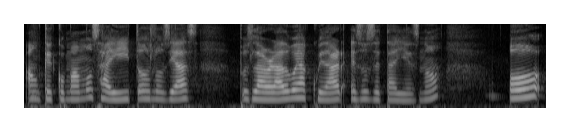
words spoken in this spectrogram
Aunque comamos ahí todos los días, pues la verdad voy a cuidar esos detalles, ¿no? O,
